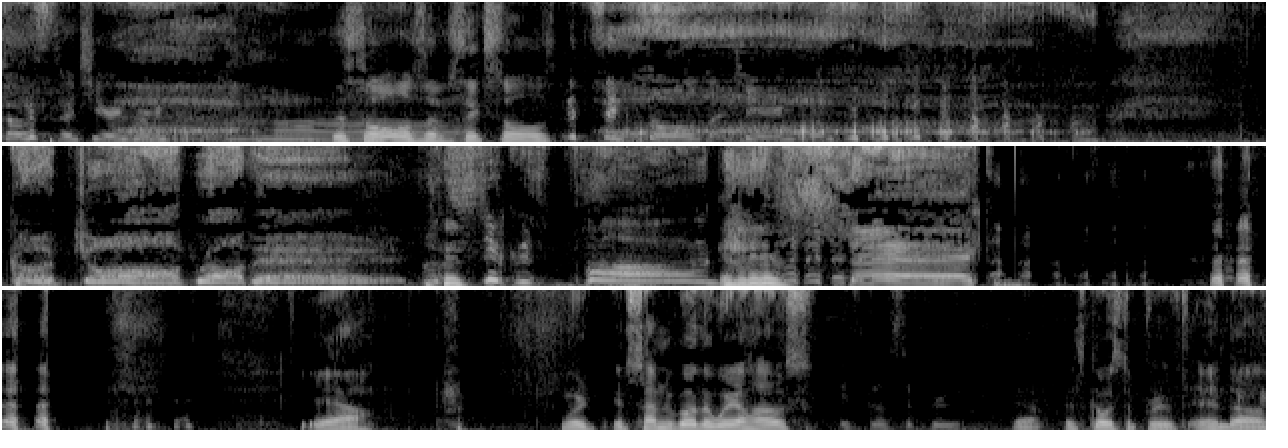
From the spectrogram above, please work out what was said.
ghosts are cheering for me. The souls of six souls. The six souls are cheering for me. Good job, Robin. Sick as fuck! Sick. yeah. We're, it's time to go to the whale house. It's ghost approved. Yeah, it's ghost approved. And uh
